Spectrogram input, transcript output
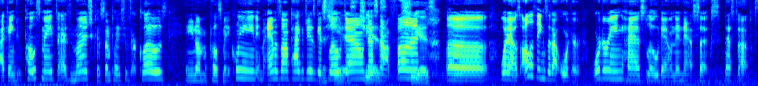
I can't do Postmates as much because some places are closed. And you know, I'm a Postmate queen, and my Amazon packages get Yes, slowed down. She That's is. not fun. She is. Uh, what else? All the things that I order. Ordering has slowed down, and that sucks. That sucks.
